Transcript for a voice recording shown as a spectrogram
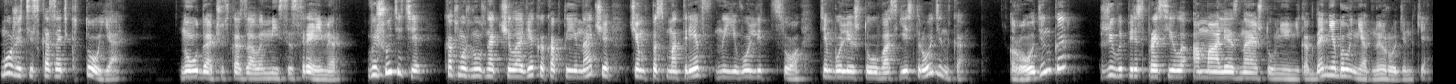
можете сказать, кто я». «На удачу», — сказала миссис Реймер. «Вы шутите? Как можно узнать человека как-то иначе, чем посмотрев на его лицо? Тем более, что у вас есть родинка». «Родинка?» – живо переспросила Амалия, зная, что у нее никогда не было ни одной родинки.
